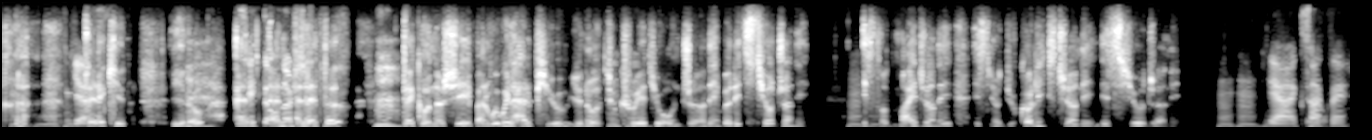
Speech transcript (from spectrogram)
mm-hmm. yes. take it you know and, take and, and, let the, take ownership and we will help you you know to mm-hmm. create your own journey but it's your journey mm-hmm. it's not my journey it's not your colleague's journey it's your journey Mm-hmm. Yeah, exactly. You know?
